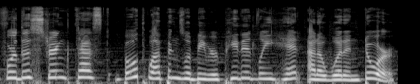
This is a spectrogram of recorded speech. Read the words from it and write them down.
For this strength test, both weapons would be repeatedly hit at a wooden door.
